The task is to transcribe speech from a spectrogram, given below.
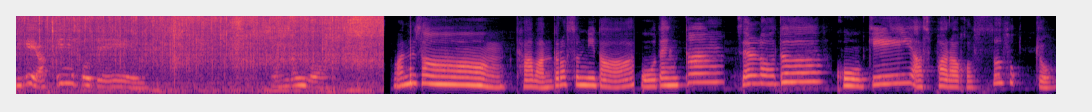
이게 야끼니꼬지. 완전 좋아. 완성! 다 만들었습니다. 오뎅탕, 샐러드, 고기, 아스파라거스, 숙주.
